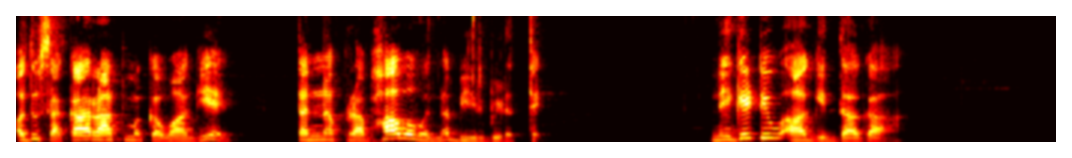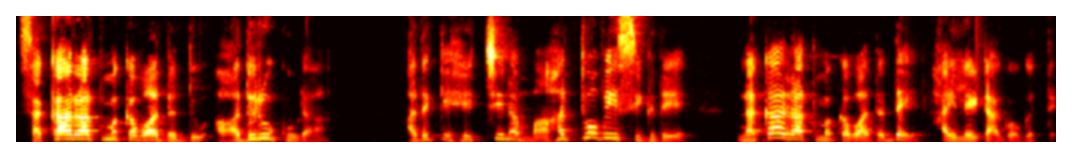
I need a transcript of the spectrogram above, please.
ಅದು ಸಕಾರಾತ್ಮಕವಾಗಿಯೇ ತನ್ನ ಪ್ರಭಾವವನ್ನು ಬೀರ್ಬಿಡುತ್ತೆ. ನೆಗೆಟಿವ್ ಆಗಿದ್ದಾಗ ಸಕಾರಾತ್ಮಕವಾದದ್ದು ಆದರೂ ಕೂಡ ಅದಕ್ಕೆ ಹೆಚ್ಚಿನ ಮಹತ್ವವೇ ಸಿಗದೆ ನಕಾರಾತ್ಮಕವಾದದ್ದೇ ಹೈಲೈಟ್ ಆಗೋಗುತ್ತೆ.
